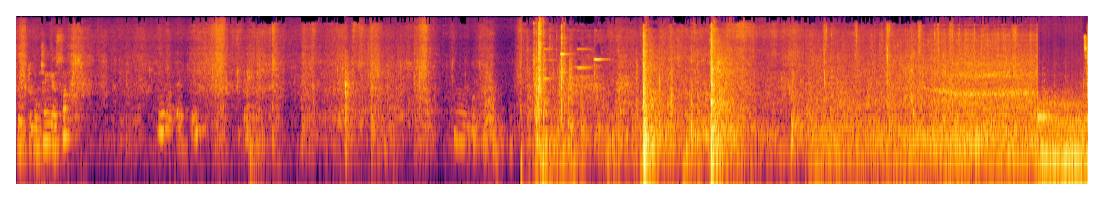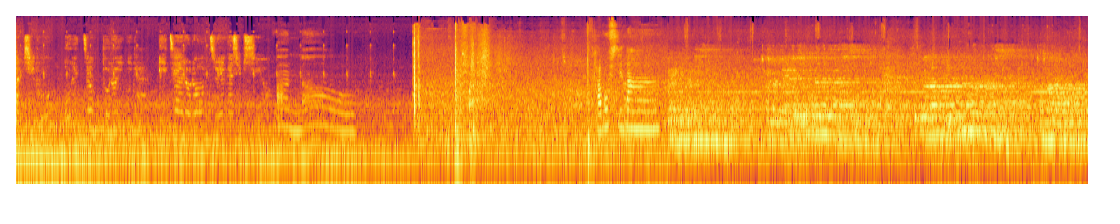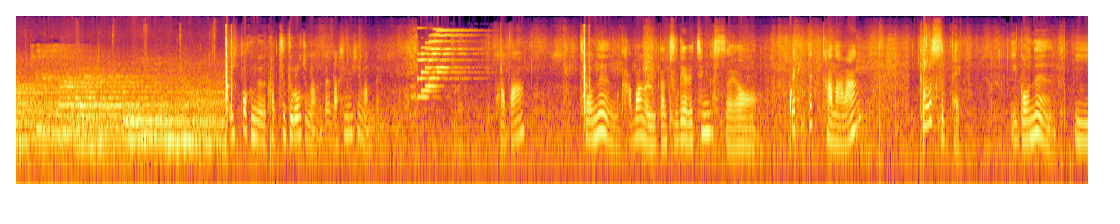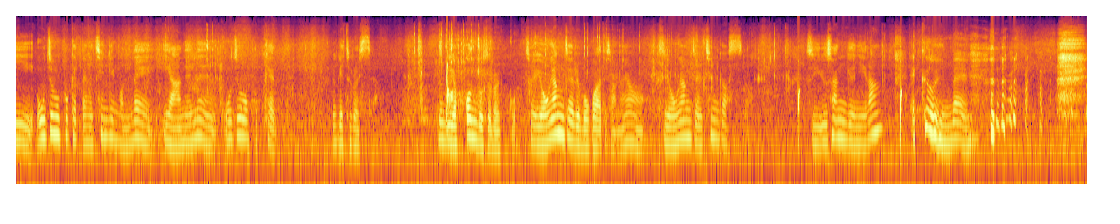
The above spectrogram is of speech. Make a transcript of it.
노트북 챙겼어? 잠시 후 오른쪽 도로입니다. 2차로로 주행하십시오. Oh no. 가봅시다. 근데 같이 들어주면 안 돼? 나 심심한데. 봐봐. 저는 가방을 일단 두 개를 챙겼어요. 백팩 하나랑 크로스팩. 이거는 이 오즈모 포켓 때문에 챙긴 건데 이 안에는 오즈모 포켓 여기 들어있어요. 여기 여권도 들어있고 저희 영양제를 먹어야 되잖아요. 그래서 영양제를 챙겨왔어요. 그래서 유산균이랑 에크논인데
